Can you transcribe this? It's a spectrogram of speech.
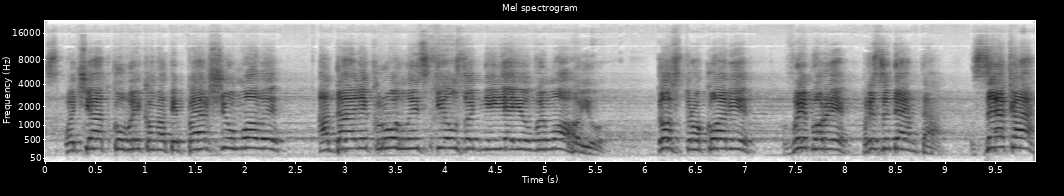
Спочатку виконати перші умови, а далі круглий стіл з однією вимогою. Дострокові вибори президента. Зека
